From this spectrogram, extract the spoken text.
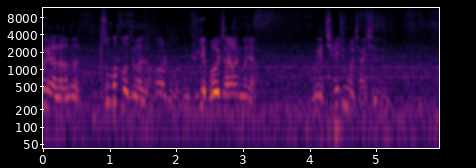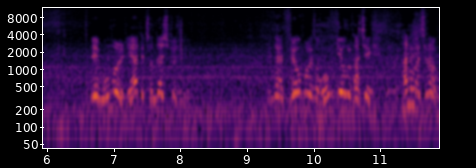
묵직하게 날아가면 손 바꿔 들어가잖아 호날두가 그게 뭘 잘하는 거냐 공의 체중을 잘 실는 거야 내 몸을 얘한테 전달시켜주는 거야 옛날 드래곤볼에서 원기옥을 같이 하는 것처럼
